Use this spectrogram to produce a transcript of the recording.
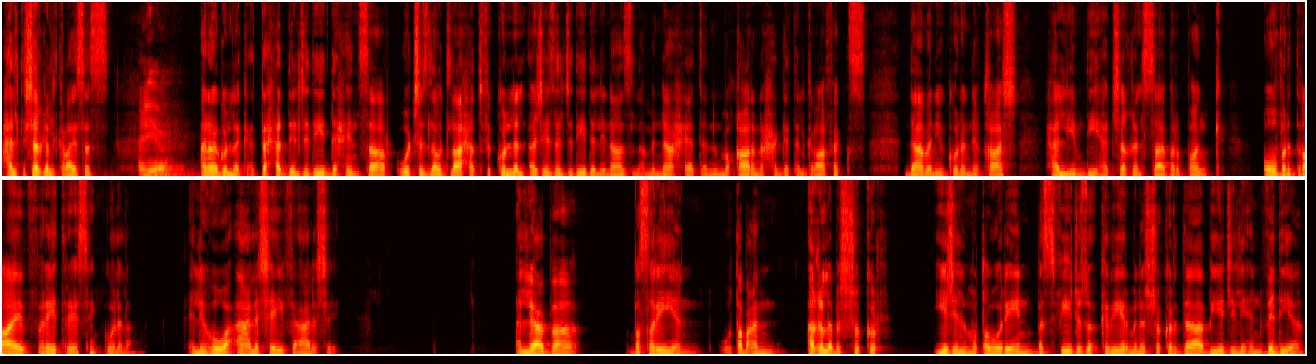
هل تشغل كرايسس أيوه. أنا أقول لك التحدي الجديد دحين صار which is لو تلاحظ في كل الأجهزة الجديدة اللي نازلة من ناحية المقارنة حقت ال graphics دائما يكون النقاش هل يمديها تشغل سايبر بانك overdrive ray tracing ولا لا؟ اللي هو أعلى شيء في أعلى شيء. اللعبة بصريا وطبعا أغلب الشكر يجي للمطورين بس في جزء كبير من الشكر ده بيجي لإنفيديا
